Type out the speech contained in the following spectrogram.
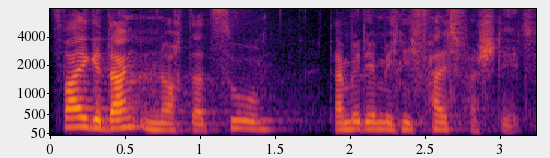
Zwei Gedanken noch dazu, damit ihr mich nicht falsch versteht.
